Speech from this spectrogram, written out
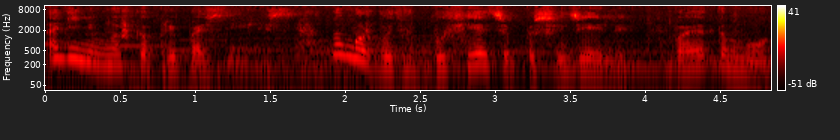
Они немножко припозднились. Ну, может быть, в буфете посидели. Поэтому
